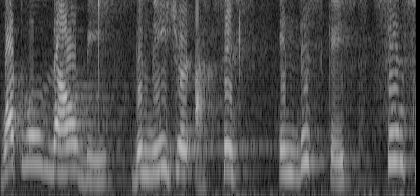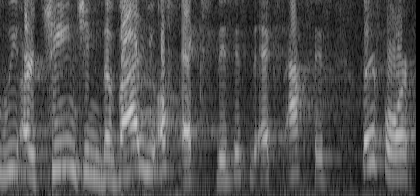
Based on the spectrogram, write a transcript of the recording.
what will now be the major axis? In this case, since we are changing the value of x, this is the x-axis, therefore,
